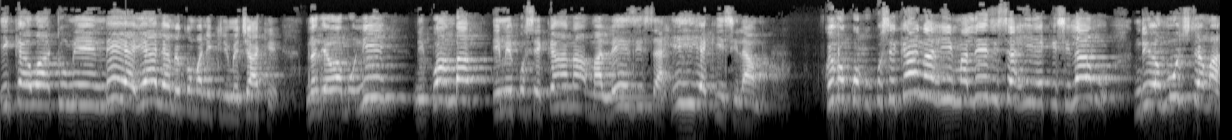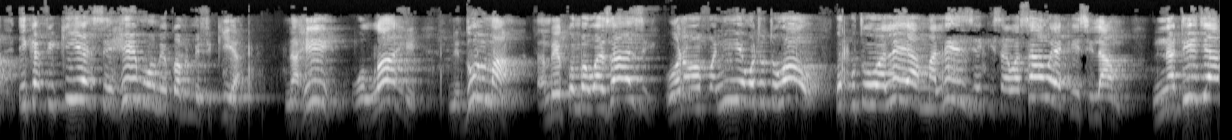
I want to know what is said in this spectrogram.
ikawa tumeendea yale amekwamba ni kinyume chake? Na jawabu ni ni kwamba imekosekana malezi sahihi ya Kiislamu. Kwa hivyo kwa kukosekana hii malezi sahihi ya Kiislamu ndiyo mujtama ikafikia sehemu wamekwamba imefikia na hii wallahi ni dhulma ambaye kwamba wazazi wanawafanyia watoto wao kwa kutowalea malezi ya kisawasawa ya Kiislamu. Natija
